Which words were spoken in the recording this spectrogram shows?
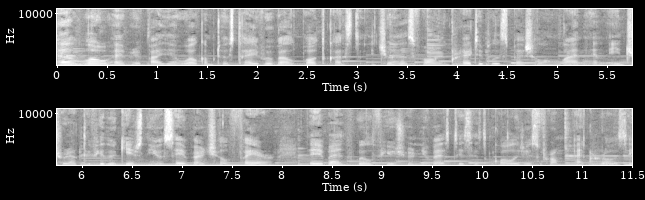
Hello, everybody, and welcome to Study Well podcast. Join us for an incredibly special online and interactive Education USA virtual fair. The event will feature universities and colleges from across the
